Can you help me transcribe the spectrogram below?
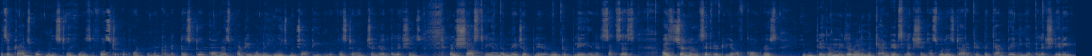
As a transport minister, he was the first to appoint women conductors too. Congress party won a huge majority in the first ever general elections, and Shastri had a major play, role to play in its success. As General Secretary of Congress, he played a major role in the candidate selection as well as directed the campaigning and electioneering.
